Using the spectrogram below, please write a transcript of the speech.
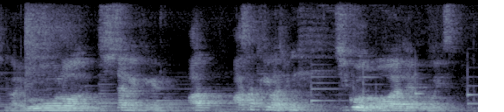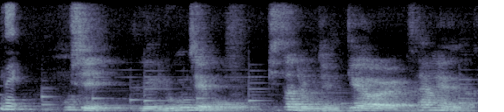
제가 이런 시장에 되게 좀 아, 아삭해가지고 짚고 넘어가야 될 부분이 있습니다. 네. 혹시 그 요금제 뭐 비싼 요금제 6개월 사용해야 된다.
